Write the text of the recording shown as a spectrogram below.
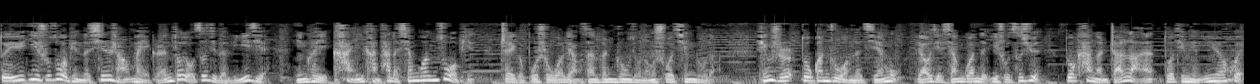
对于艺术作品的欣赏，每个人都有自己的理解，您可以看一看他的相关作品，这个不是我两三分钟就能说清楚的。平时多关注我们的节目，了解相关的艺术资讯，多看看展览，多听听音乐会，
